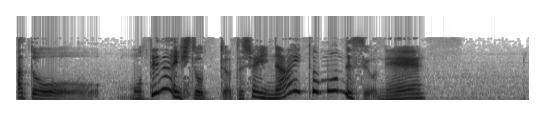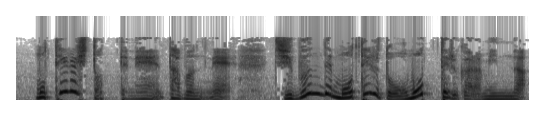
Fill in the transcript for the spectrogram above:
あと、モテない人って私はいないと思うんですよね。モテる人ってね、多分ね、自分でモテると思ってるからみんな。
